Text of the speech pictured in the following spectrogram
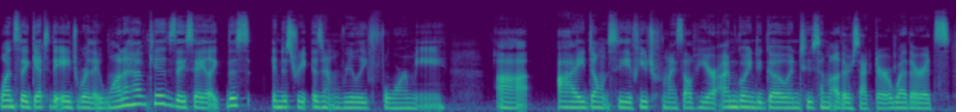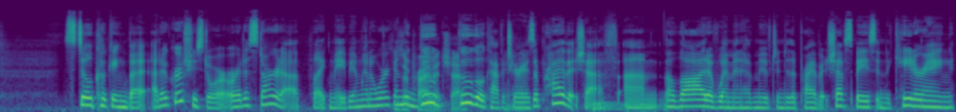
once they get to the age where they want to have kids, they say, like, this industry isn't really for me. Uh, I don't see a future for myself here. I'm going to go into some other sector, whether it's still cooking, but at a grocery store or at a startup. Like maybe I'm going to work in the chef. Google cafeteria as a private chef. Um, a lot of women have moved into the private chef space, into catering,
